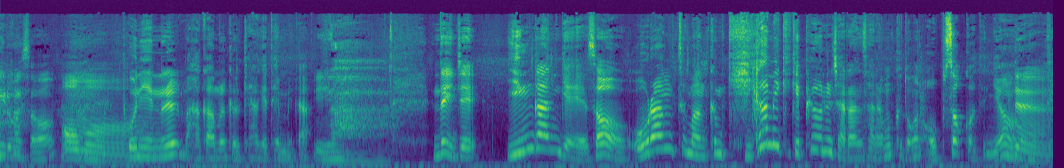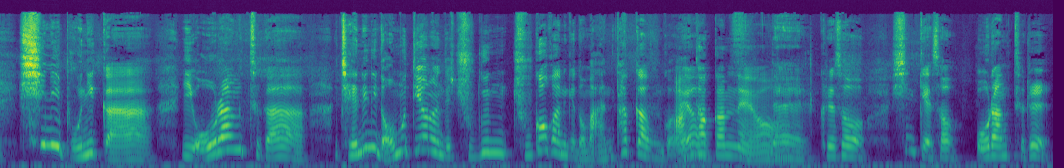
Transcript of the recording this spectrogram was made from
이러면서 어머. 본인을 마감을 그렇게 하게 됩니다. 이야. 근데 이제 인간계에서 오랑트만큼 기가 막히게 표현을 잘하는 사람은 그동안 없었거든요. 네. 신이 보니까 이 오랑트가 재능이 너무 뛰어난데 죽은 죽어가는 게 너무 안타까운 거예요. 안타깝네요. 네. 그래서 신께서 오랑트를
